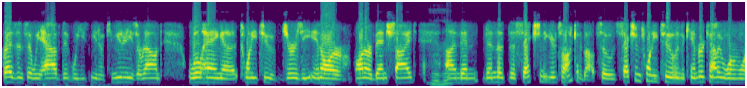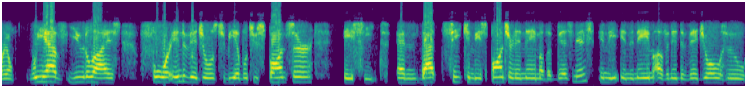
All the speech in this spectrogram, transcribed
presence that we have that we, you know, communities around, we'll hang a 22 jersey in our on our bench side, uh, and then then the the section that you're talking about. So section 22 in the Cambria County War Memorial, we have utilized for individuals to be able to sponsor a seat, and that seat can be sponsored in the name of a business, in the in the name of an individual who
